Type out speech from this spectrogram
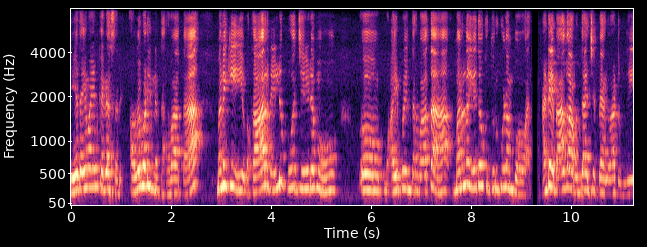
ఏదైమైనా సరే అలవడిన తర్వాత మనకి ఒక ఆరు నెలలు పూజ చేయడము అయిపోయిన తర్వాత మనలో ఏదో ఒక దుర్గుణం పోవాలి. అంటే బాగా అబద్ధాలు చెప్పే అలవాటు ఉంది.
